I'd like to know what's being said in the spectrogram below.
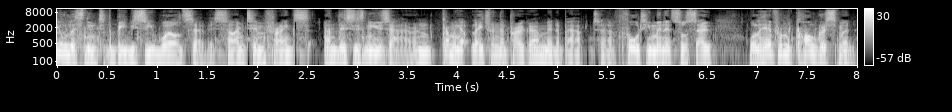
You're listening to the BBC World Service. I'm Tim Franks, and this is NewsHour. And coming up later in the programme, in about uh, 40 minutes or so, we'll hear from a congressman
